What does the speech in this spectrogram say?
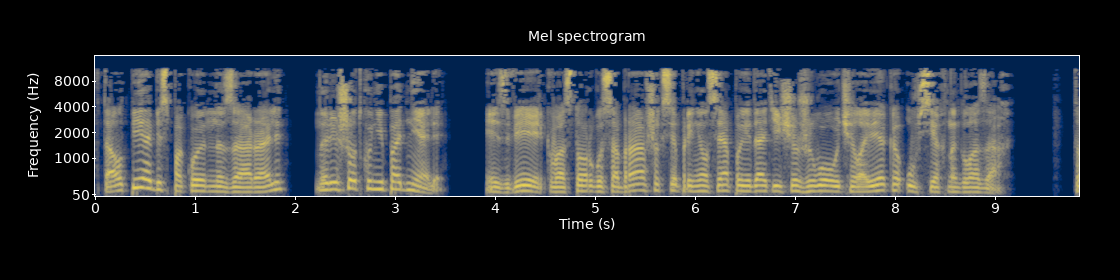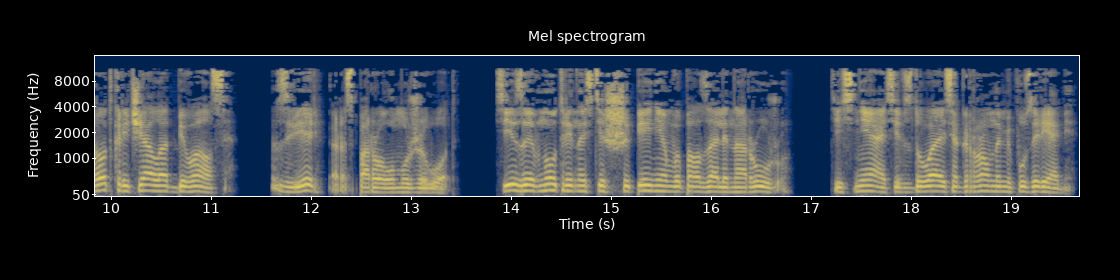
В толпе обеспокоенно заорали, но решетку не подняли, и зверь, к восторгу собравшихся, принялся поедать еще живого человека у всех на глазах. Тот кричал и отбивался. Зверь распорол ему живот. Сизые внутренности с шипением выползали наружу, тесняясь и вздуваясь огромными пузырями.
